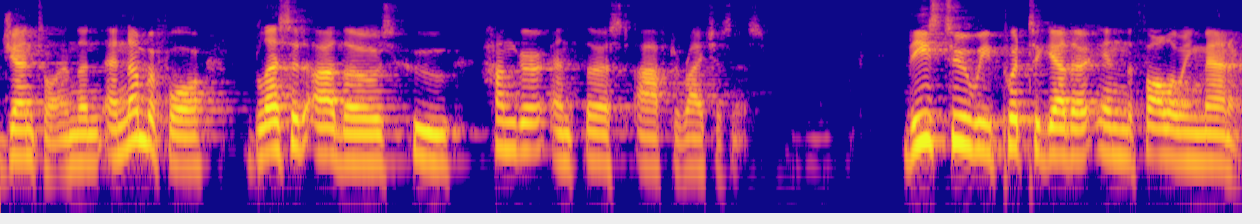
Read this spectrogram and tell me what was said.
gentle. And, then, and number four, blessed are those who hunger and thirst after righteousness. These two we put together in the following manner.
